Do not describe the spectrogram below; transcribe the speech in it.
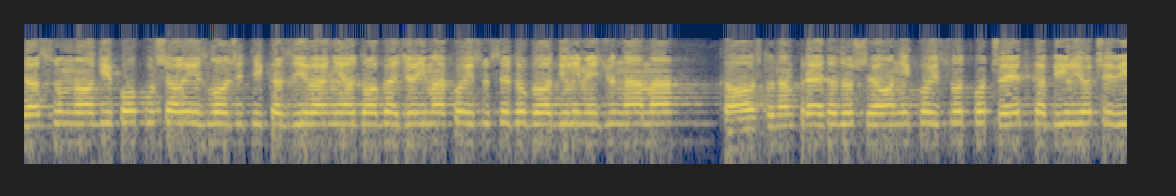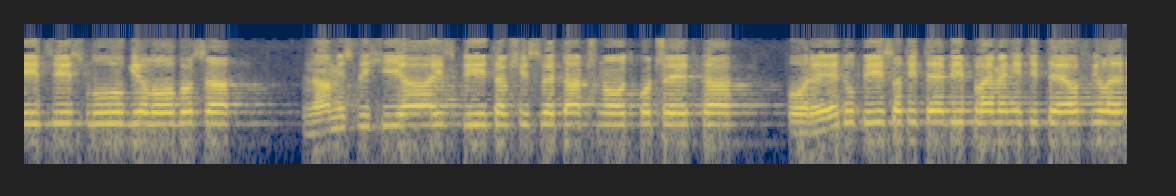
da su mnogi pokušali izložiti kazivanje o događajima koji su se dogodili među nama, kao što nam predadoše oni koji su od početka bili očevici i sluge Logosa, namislih i ja, ispitavši sve tačno od početka, po redu pisati tebi plemeniti Teofile,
